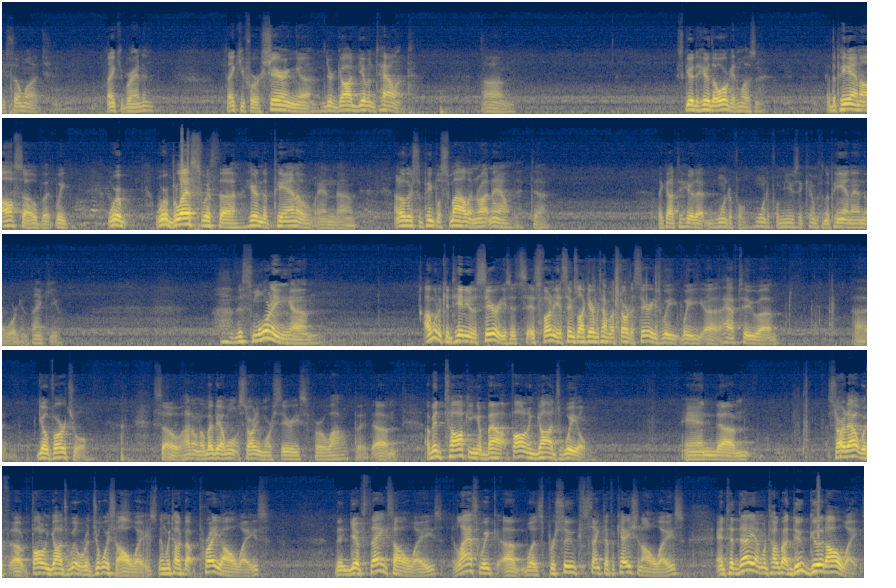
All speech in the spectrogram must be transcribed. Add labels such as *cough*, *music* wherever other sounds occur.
you so much. Thank you, Brandon. Thank you for sharing uh, your God given talent. Um, it's good to hear the organ, wasn't it? The piano also, but we, we're, we're blessed with uh, hearing the piano, and uh, I know there's some people smiling right now that uh, they got to hear that wonderful, wonderful music coming from the piano and the organ. Thank you. This morning, um, I want to continue the series. It's, it's funny, it seems like every time I start a series, we, we uh, have to uh, uh, go virtual. *laughs* So I don't know, maybe I won't start any more series for a while, but um, I've been talking about following God's will. And um, started out with uh, following God's will, rejoice always. Then we talked about pray always. Then give thanks always. Last week uh, was pursue sanctification always. And today I'm going to talk about do good always.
